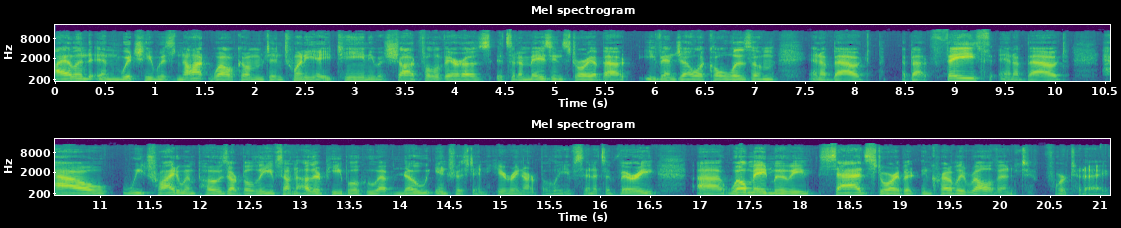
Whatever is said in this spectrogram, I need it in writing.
island in which he was not welcomed in 2018. He was shot full of arrows. It's an amazing story about evangelicalism and about about faith and about how we try to impose our beliefs on other people who have no interest in hearing our beliefs. And it's a very uh, well made movie, sad story, but incredibly relevant for today.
